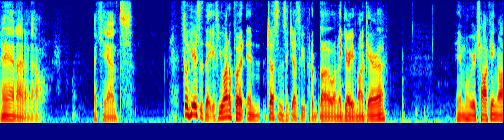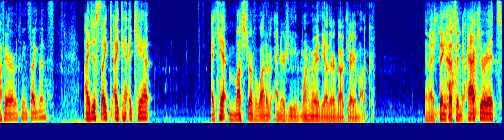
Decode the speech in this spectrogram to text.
man, I don't know. I can't. So here's the thing: if you want to put, and Justin suggested we put a bow on the Gary Monk era, and when we were talking off air between segments, I just like I, I can't I can't muster up a lot of energy one way or the other about Gary Monk. And I think yeah. that's an accurate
